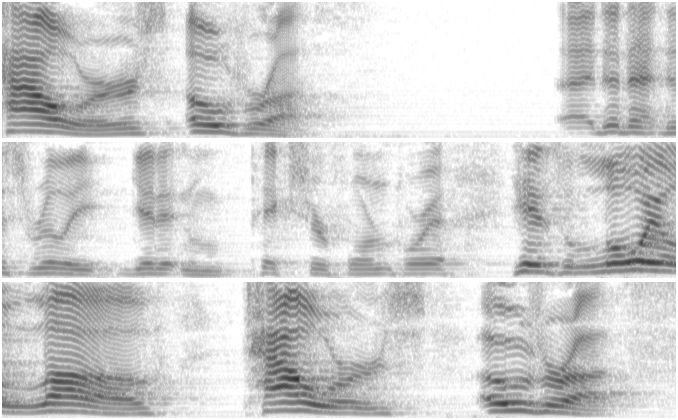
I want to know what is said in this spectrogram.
towers over us. Uh, doesn't that just really get it in picture form for you? His loyal love towers over us.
